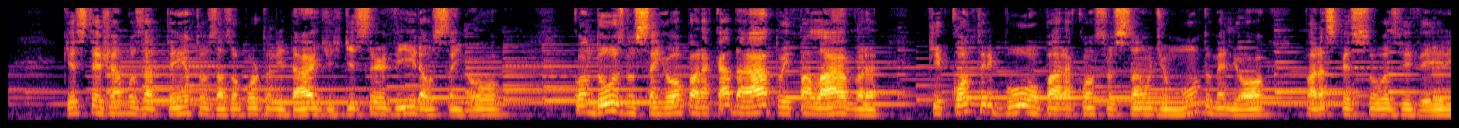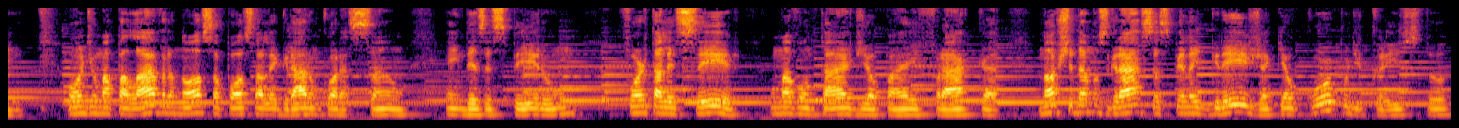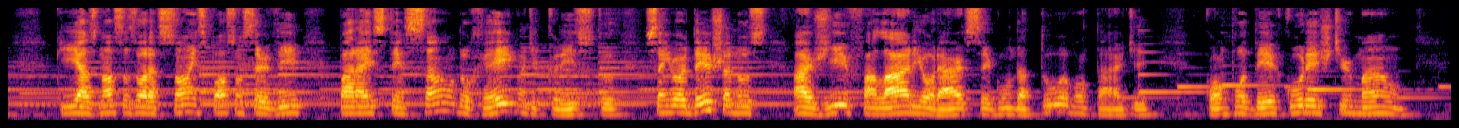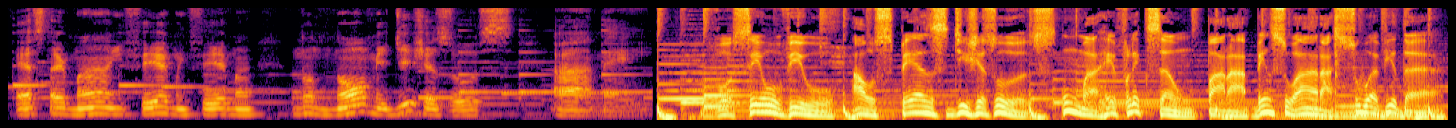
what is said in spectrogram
Que estejamos atentos às oportunidades de servir ao Senhor. Conduz-nos, Senhor, para cada ato e palavra que contribuam para a construção de um mundo melhor para as pessoas viverem, onde uma palavra nossa possa alegrar um coração em desespero, um fortalecer uma vontade, ó Pai, fraca. Nós te damos graças pela igreja, que é o corpo de Cristo, que as nossas orações possam servir para a extensão do reino de Cristo. Senhor, deixa-nos agir, falar e orar segundo a tua vontade. Com poder, cura este irmão, esta irmã, enfermo, enferma, no nome de Jesus. Amém. Você ouviu Aos Pés de Jesus uma reflexão para abençoar a sua vida.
